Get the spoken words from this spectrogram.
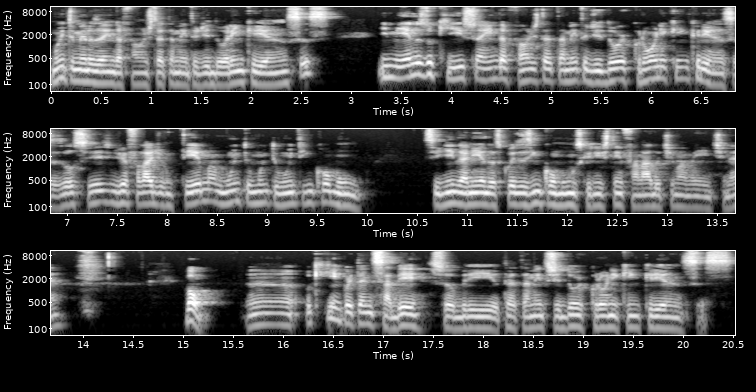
Muito menos ainda falam de tratamento de dor em crianças. E menos do que isso ainda falam de tratamento de dor crônica em crianças. Ou seja, a gente vai falar de um tema muito, muito, muito incomum. Seguindo a linha das coisas incomuns que a gente tem falado ultimamente, né? Bom, uh, o que é importante saber sobre o tratamento de dor crônica em crianças?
